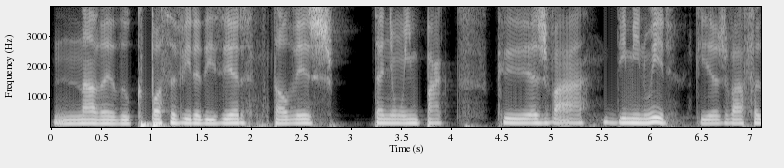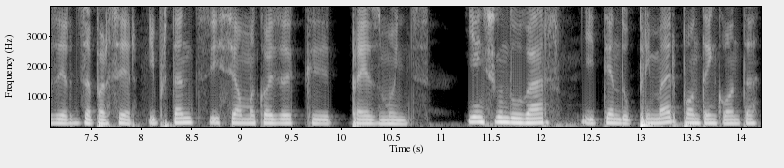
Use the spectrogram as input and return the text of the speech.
nada do que possa vir a dizer talvez tenha um impacto que as vá diminuir, que as vá fazer desaparecer. E portanto, isso é uma coisa que prezo muito. E em segundo lugar, e tendo o primeiro ponto em conta,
